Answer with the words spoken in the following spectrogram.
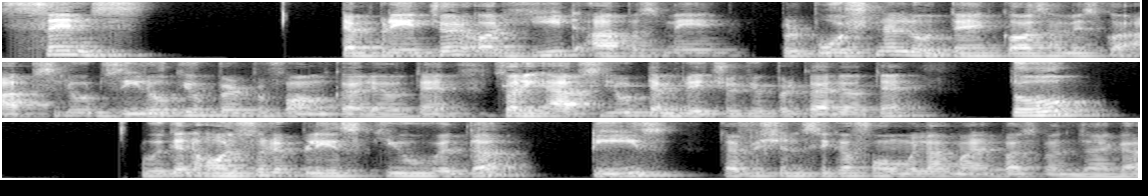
since temperature और हीट आपस में प्रोपोर्शनल होते हैं बिकॉज़ हम इसको एब्सोल्यूट ज़ीरो के ऊपर परफॉर्म कर रहे होते हैं सॉरी एब्सोल्यूट टेम्परेचर के ऊपर कर रहे होते हैं तो we can also replace Q with the Ts तो एफिशिएंसी का फॉर्मूला हमारे पास बन जाएगा।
